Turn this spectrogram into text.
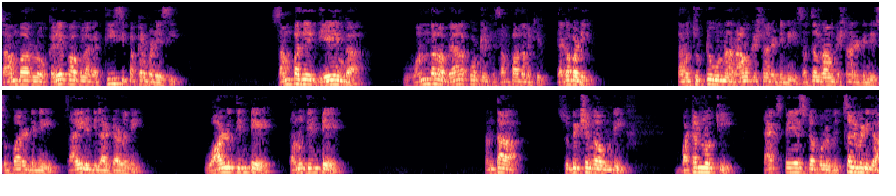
సాంబార్లో కరేపాకులాగా తీసి పక్కన పడేసి సంపదే ధ్యేయంగా వందల వేల కోట్లకి సంపాదనకి తెగబడి తన చుట్టూ ఉన్న రామకృష్ణారెడ్డిని సజ్జల రామకృష్ణారెడ్డిని సుబ్బారెడ్డిని సాయిరెడ్డి లాంటి వాళ్ళని వాళ్ళు తింటే తను తింటే అంతా సుభిక్షంగా ఉంది బటన్ నొక్కి ట్యాక్స్ పేయర్స్ డబ్బులు విచ్చలవిడిగా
